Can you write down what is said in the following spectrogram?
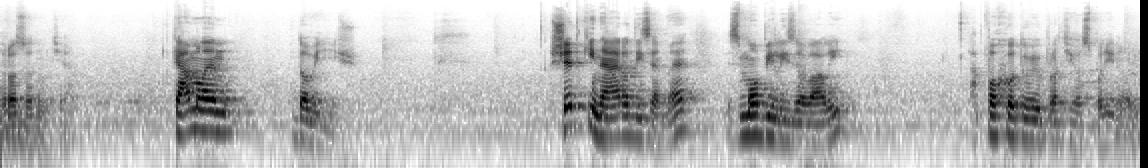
rozhodnutia. Kam len dovidíš. Všetky národy zeme zmobilizovali a pochodujú proti hospodinovi.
